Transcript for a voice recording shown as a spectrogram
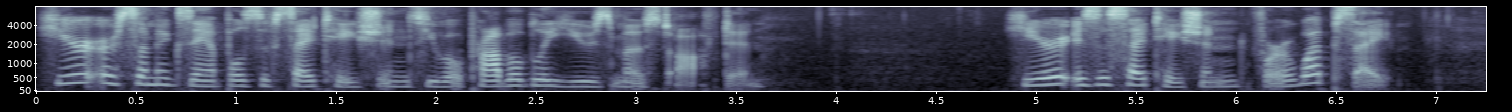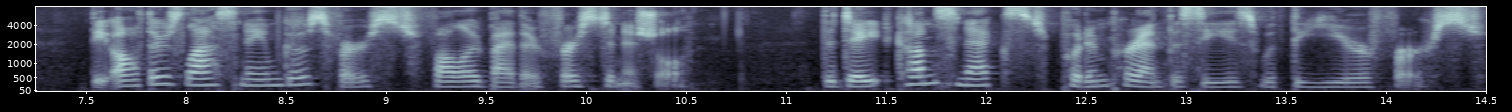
Here are some examples of citations you will probably use most often. Here is a citation for a website. The author's last name goes first, followed by their first initial. The date comes next, put in parentheses with the year first.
